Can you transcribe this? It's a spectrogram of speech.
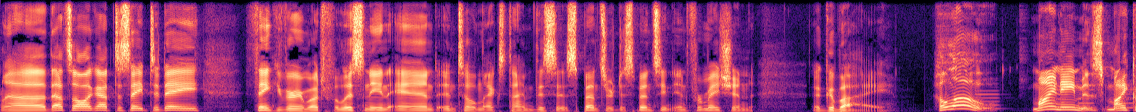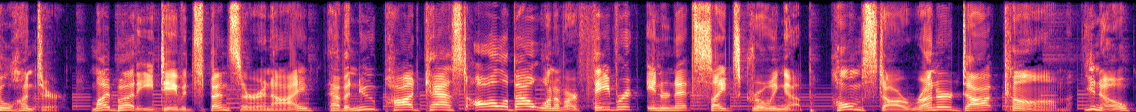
Uh, that's all I got to say today. Thank you very much for listening, and until next time, this is Spencer dispensing information. Uh, goodbye. Hello, my name is Michael Hunter. My buddy David Spencer and I have a new podcast all about one of our favorite internet sites growing up HomestarRunner.com. You know,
